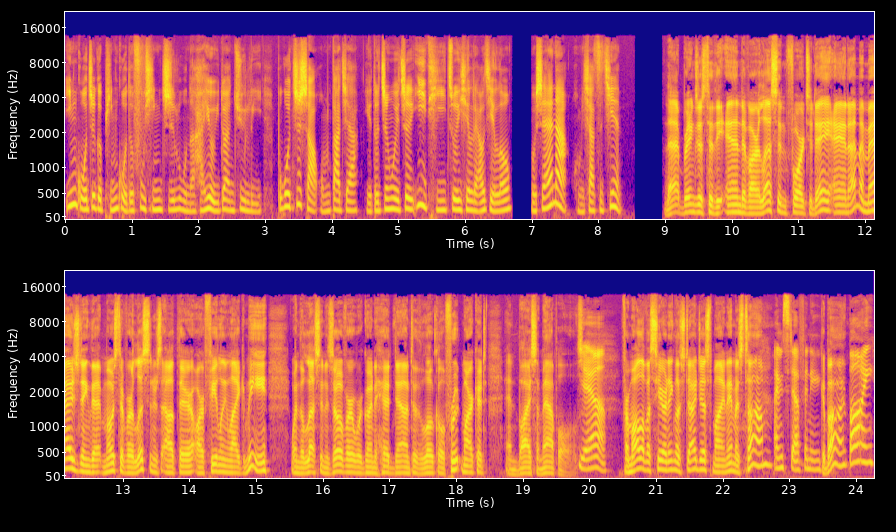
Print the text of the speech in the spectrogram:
英国这个苹果的复兴之路呢还有一段距离。不过至少我们大家也都真为这议题做一些了解喽。我是安娜，我们下次见。 That brings us to the end of our lesson for today, and I'm imagining that most of our listeners out there are feeling like me. When the lesson is over, we're going to head down to the local fruit market and buy some apples. Yeah. From all of us here at English Digest, my name is Tom. I'm Stephanie. Goodbye. Bye.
